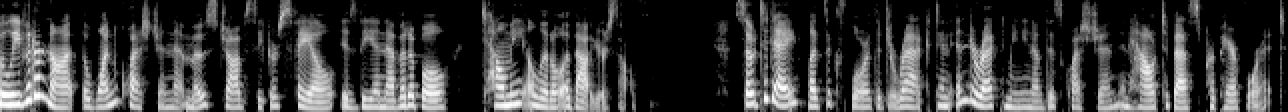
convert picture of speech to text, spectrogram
Believe it or not, the one question that most job seekers fail is the inevitable tell me a little about yourself. So, today, let's explore the direct and indirect meaning of this question and how to best prepare for it.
